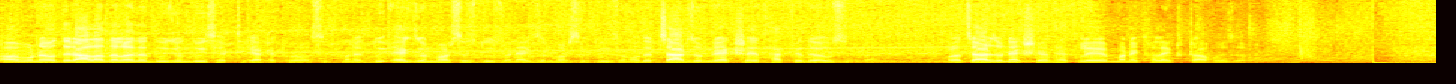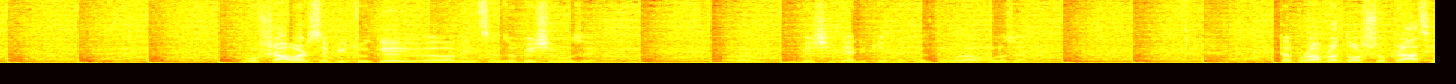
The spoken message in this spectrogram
আমার মনে হয় ওদের আলাদা আলাদা দুইজন দুই সাইড থেকে অ্যাটাক করা উচিত। মানে দুই একজন ভার্সেস দুইজন, একজন ভার্সেস দুইজন। ওদের চারজনের একসাথে থাকতে দেওয়া উচিত না। ওরা চারজন একসাথে থাকলে মানে খেলা একটু টাফ হয়ে যাবে। অবশ্য আমার সে পিটুকে ভিনসেন্সও বেশি বোঝে। ওরা বেশি জ্ঞানী, কেমনে খেলতে ওরা ভালো জানে। তারপর আমরা দর্শকরা আছি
